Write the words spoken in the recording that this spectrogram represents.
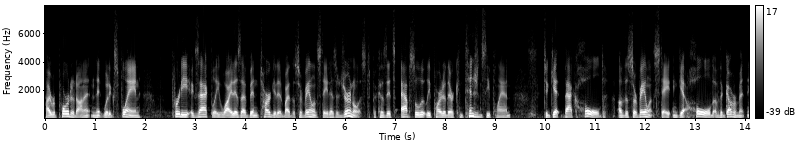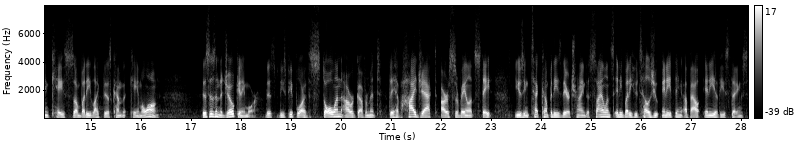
I reported on it, and it would explain pretty exactly why it is I've been targeted by the surveillance state as a journalist, because it's absolutely part of their contingency plan to get back hold of the surveillance state and get hold of the government in case somebody like this come, came along. This isn't a joke anymore. This, these people have stolen our government. They have hijacked our surveillance state using tech companies. They are trying to silence anybody who tells you anything about any of these things.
